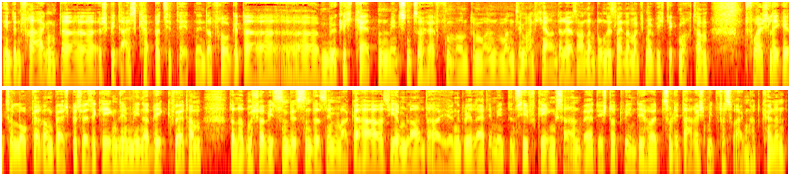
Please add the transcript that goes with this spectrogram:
in den Fragen der Spitalskapazitäten, in der Frage der äh, Möglichkeiten, Menschen zu helfen. Und man, man sich manche andere aus anderen Bundesländern manchmal wichtig gemacht haben, Vorschläge zur Lockerung beispielsweise gegen den Wiener Weg gewählt haben, dann hat man schon wissen müssen, dass im AKH aus ihrem Land auch irgendwie Leute im Intensiv gegen sind, weil die Stadt Wien die halt solidarisch mitversorgen hat können.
